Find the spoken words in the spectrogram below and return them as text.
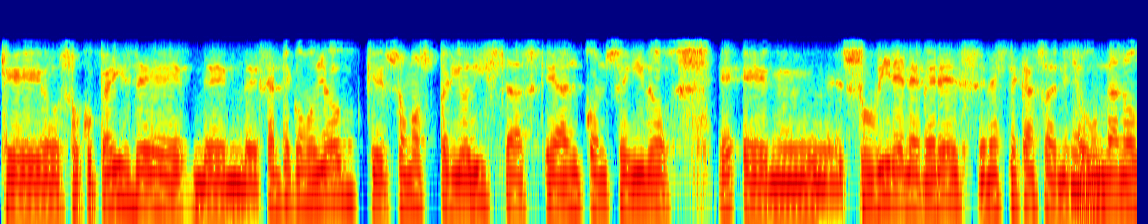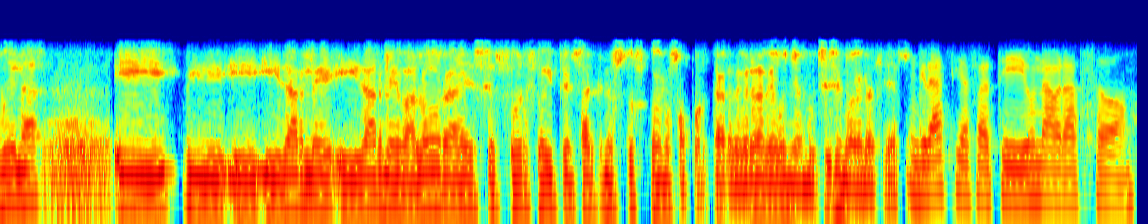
que os ocupéis de, gente como yo, que somos periodistas que han conseguido em, subir el Everest, en este caso de mi segunda novela, y, darle, y darle valor a ese esfuerzo y pensar que nosotros podemos aportar. De verdad, Begoña, muchísimas gracias. Gracias a ti, un abrazo.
